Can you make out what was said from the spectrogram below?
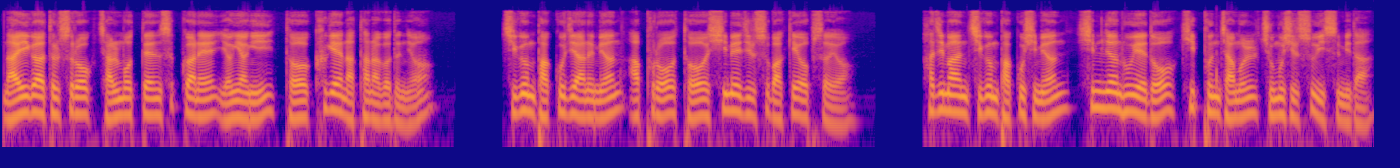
나이가 들수록 잘못된 습관의 영향이 더 크게 나타나거든요. 지금 바꾸지 않으면 앞으로 더 심해질 수밖에 없어요. 하지만 지금 바꾸시면 10년 후에도 깊은 잠을 주무실 수 있습니다.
